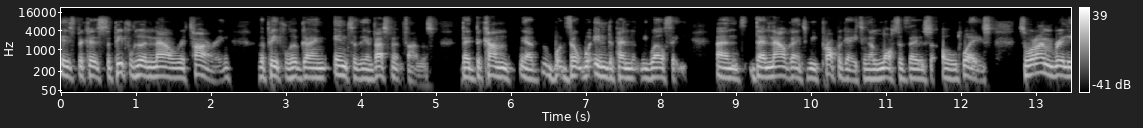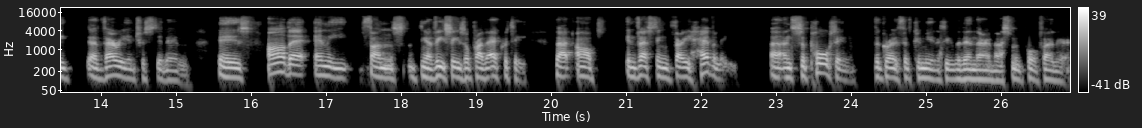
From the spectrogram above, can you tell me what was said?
is because the people who are now retiring, the people who are going into the investment funds, they've become you know, independently wealthy. And they're now going to be propagating a lot of those old ways. So, what I'm really uh, very interested in is are there any funds, you know, VCs or private equity, that are investing very heavily uh, and supporting the growth of community within their investment portfolio.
